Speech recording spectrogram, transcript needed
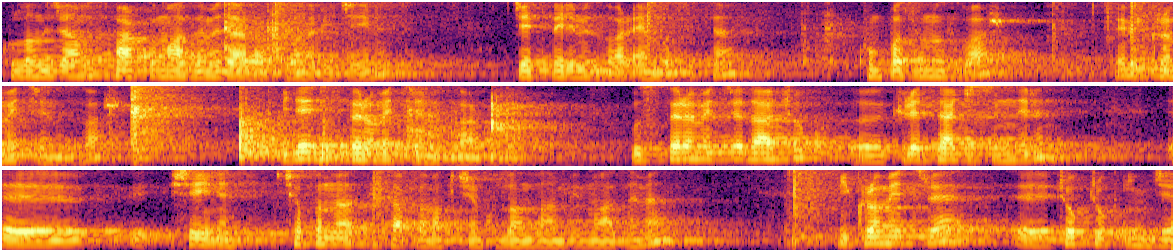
kullanacağımız farklı malzemeler var kullanabileceğimiz. Cetvelimiz var en basite. Kumpasımız var ve mikrometremiz var. Bir de spirometremiz var burada. Bu spirometre daha çok e, küresel cisimlerin e, şeyini, çapını hesaplamak için kullanılan bir malzeme. Mikrometre e, çok çok ince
